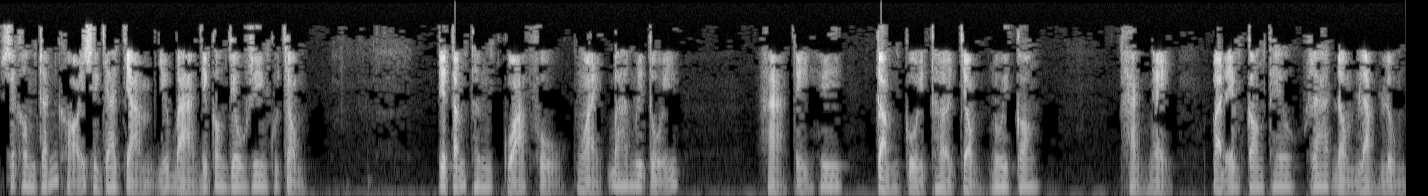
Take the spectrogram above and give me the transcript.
sẽ không tránh khỏi sự gia chạm giữa bà với con dâu riêng của chồng. Với tấm thân quả phụ ngoài ba mươi tuổi, Hà Thị Hy cầm cùi thờ chồng nuôi con. Hàng ngày, bà đem con theo ra đồng làm lụng,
